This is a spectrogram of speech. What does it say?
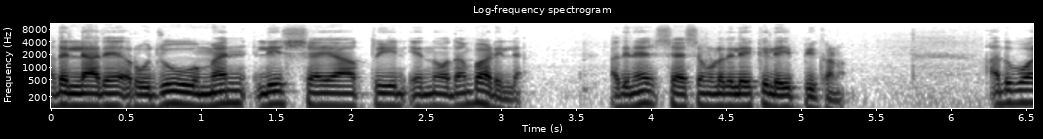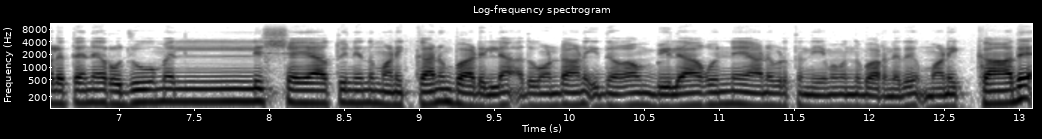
അതല്ലാതെ റുജൂമൻ ലിഷയാത്തീൻ എന്ന് ഓതാൻ പാടില്ല. അതിന് ശേഷമുള്ളതിലേക്ക് ലയിപ്പിക്കണം. അതുപോലെ തന്നെ റുജൂമല്ലിഷയാത്തുൻ എന്ന് മണിക്കാനും പാടില്ല അതുകൊണ്ടാണ് ഇതാം ബിലാഗുന്നയാണ് ഇവിടുത്തെ നിയമം എന്ന് പറഞ്ഞത് മണിക്കാതെ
